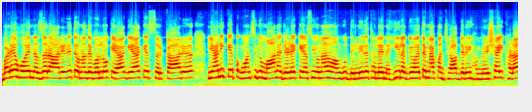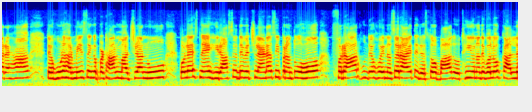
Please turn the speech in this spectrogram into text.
ਬੜੇ ਹੋਏ ਨਜ਼ਰ ਆ ਰਹੇ ਨੇ ਤੇ ਉਹਨਾਂ ਦੇ ਵੱਲੋਂ ਕਿਹਾ ਗਿਆ ਕਿ ਸਰਕਾਰ ਯਾਨੀ ਕਿ ਭਗਵੰਤ ਸਿੰਘ ਮਾਨ ਹੈ ਜਿਹੜੇ ਕਿ ਅਸੀਂ ਉਹਨਾਂ ਵਾਂਗੂ ਦਿੱਲੀ ਦੇ ਥੱਲੇ ਨਹੀਂ ਲੱਗੇ ਹੋਏ ਤੇ ਮੈਂ ਪੰਜਾਬ ਦੇ ਲਈ ਹਮੇਸ਼ਾ ਹੀ ਖੜਾ ਰਹਾ ਤੇ ਹੁਣ ਹਰਮੀਤ ਸਿੰਘ ਪਠਾਨ ਮਾਜਰਾ ਨੂੰ ਪੁਲਿਸ ਨੇ ਹਿਰਾਸਤ ਦੇ ਵਿੱਚ ਲੈਣਾ ਸੀ, ਪਰੰਤੂ ਉਹ ਫਰਾਰ ਹੁੰਦੇ ਹੋਏ ਨਜ਼ਰ ਆਏ ਤੇ ਜਿਸ ਤੋਂ ਬਾਅਦ ਉੱਥੇ ਹੀ ਉਹਨਾਂ ਦੇ ਵੱਲੋਂ ਕੱਲ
